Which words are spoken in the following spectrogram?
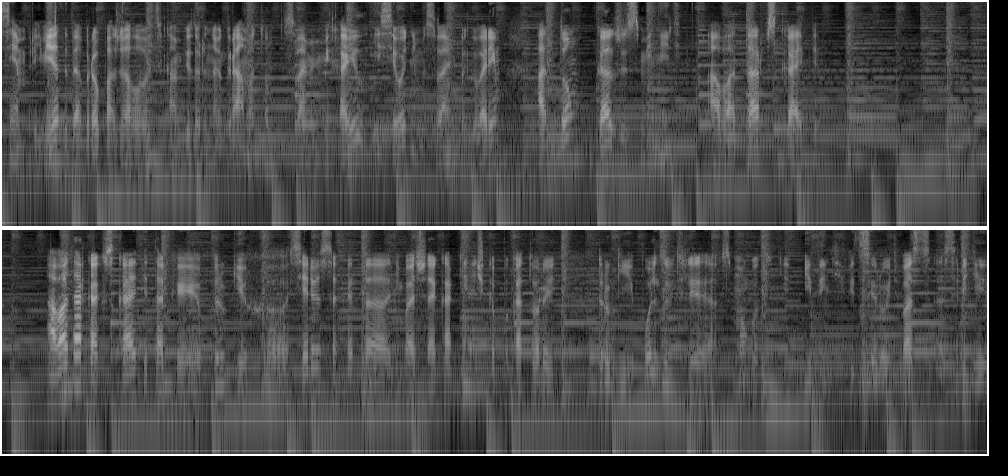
Всем привет и добро пожаловать в компьютерную грамоту. С вами Михаил и сегодня мы с вами поговорим о том, как же сменить аватар в скайпе. Аватар как в скайпе, так и в других э, сервисах это небольшая картиночка, по которой другие пользователи смогут идентифицировать вас среди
